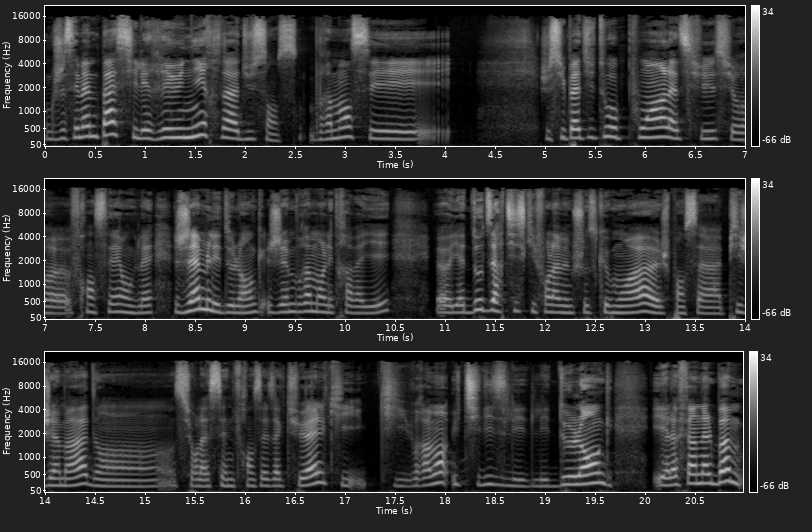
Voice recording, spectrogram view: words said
Donc je sais même pas si les réunir, ça a du sens. Vraiment, c'est... Je suis pas du tout au point là-dessus sur euh, français, anglais. J'aime les deux langues, j'aime vraiment les travailler. Il euh, y a d'autres artistes qui font la même chose que moi. Euh, je pense à Pyjama dans, sur la scène française actuelle qui, qui vraiment utilise les, les, deux langues. Et elle a fait un album,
